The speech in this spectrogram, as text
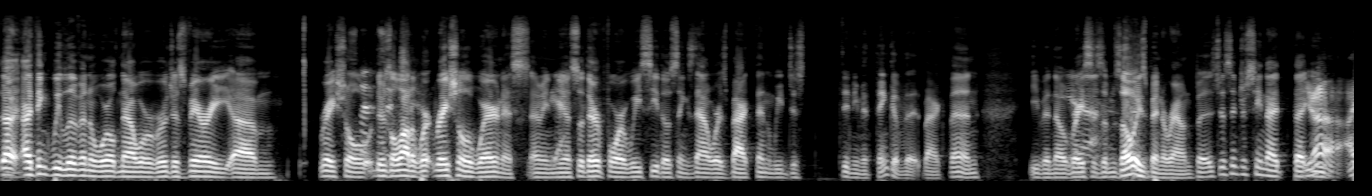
I I think we live in a world now where we're just very um, racial. There's a lot of wa- racial awareness. I mean, you know, so therefore we see those things now, whereas back then we just didn't even think of it back then, even though Yeah. racism's always been around. But it's just interesting that that yeah, you, I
